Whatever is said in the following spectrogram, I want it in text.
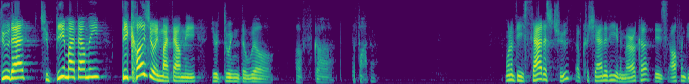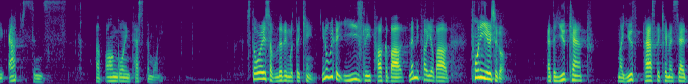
do that to be my family. Because you're in my family, you're doing the will of God the Father. One of the saddest truths of Christianity in America is often the absence of ongoing testimony. Stories of living with the king. You know, we could easily talk about, let me tell you about 20 years ago at the youth camp. My youth pastor came and said,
